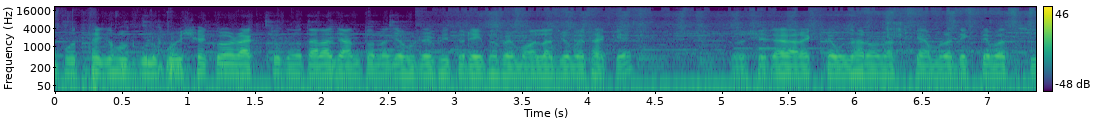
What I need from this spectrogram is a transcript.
উপর থেকে হুডগুলো পরিষ্কার করে রাখতো, কিন্তু তারা জানতো না যে হুডের ভিতরে এইভাবে ময়লা জমে থাকে। তো সেটার আরেকটা উদাহরণ আজকে আমরা দেখতে পাচ্ছি।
